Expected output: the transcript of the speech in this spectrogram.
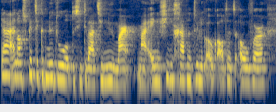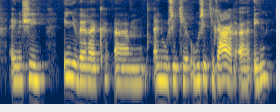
ja, en dan spits ik het nu toe op de situatie nu, maar, maar energie gaat natuurlijk ook altijd over energie in je werk um, en hoe zit je, hoe zit je daarin. Uh, in.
